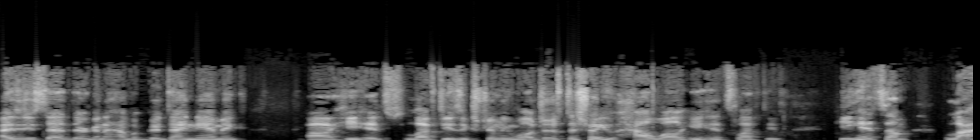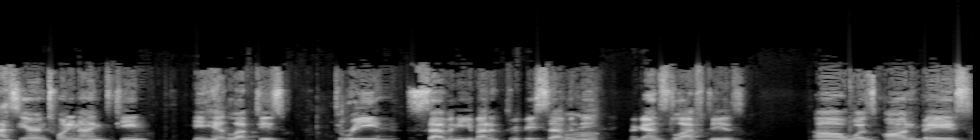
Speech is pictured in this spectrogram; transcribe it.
As you said, they're going to have a good dynamic. Uh, he hits lefties extremely well. Just to show you how well he hits lefties, he hits them last year in 2019. He hit lefties 370. He batted 370 against lefties. Uh, was on base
